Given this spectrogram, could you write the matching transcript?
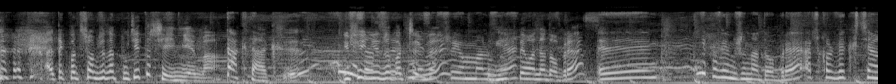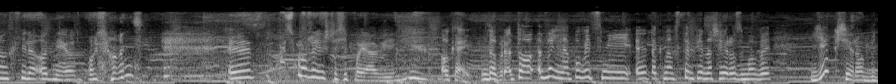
Ale tak patrzyłam, że na płcie też jej nie ma. tak, tak. Już jej nie zawsze- zobaczymy? Nie zawsze ją maluję. Zniknęła na dobre? Y, nie powiem, że na dobre, aczkolwiek chciałam chwilę od niej odpocząć. Y, być może jeszcze się pojawi. Okej, dobra, to Ewelina, powiedz mi e, tak na wstępie naszej rozmowy, jak się robi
